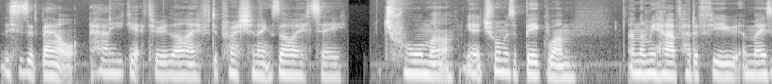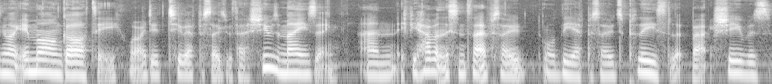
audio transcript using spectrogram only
This is about how you get through life, depression, anxiety, trauma. You know, trauma's a big one and then we have had a few amazing, like Iman Gharti, where I did two episodes with her. She was amazing. And if you haven't listened to that episode or the episodes, please look back. She was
